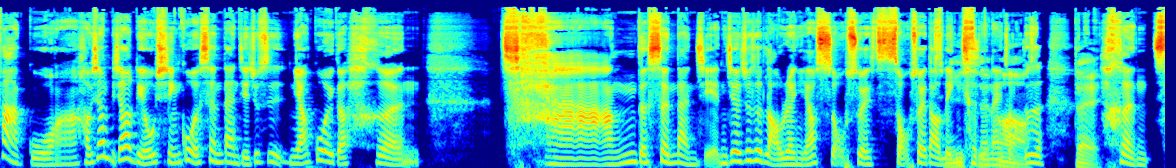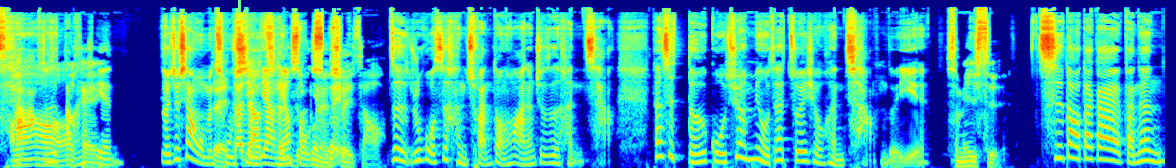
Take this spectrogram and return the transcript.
法国啊，好像比较流行过圣诞节，就是你要过一个很长的圣诞节。你记得，就是老人也要守岁，守岁到凌晨的那种，就是对，很长，就是当天，对，就像我们除夕一样，你要守岁。睡着。这如果是很传统的话，好像就是很长。但是德国居然没有在追求很长的耶？什么意思？吃到大概反正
